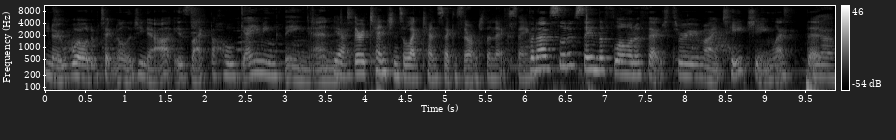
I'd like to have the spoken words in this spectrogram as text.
you know world of technology now is like the whole gaming thing and Yeah, their attentions are like ten seconds. They're on to the next thing. But I've sort of seen the flow and effect through my teaching, like that. Yeah.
